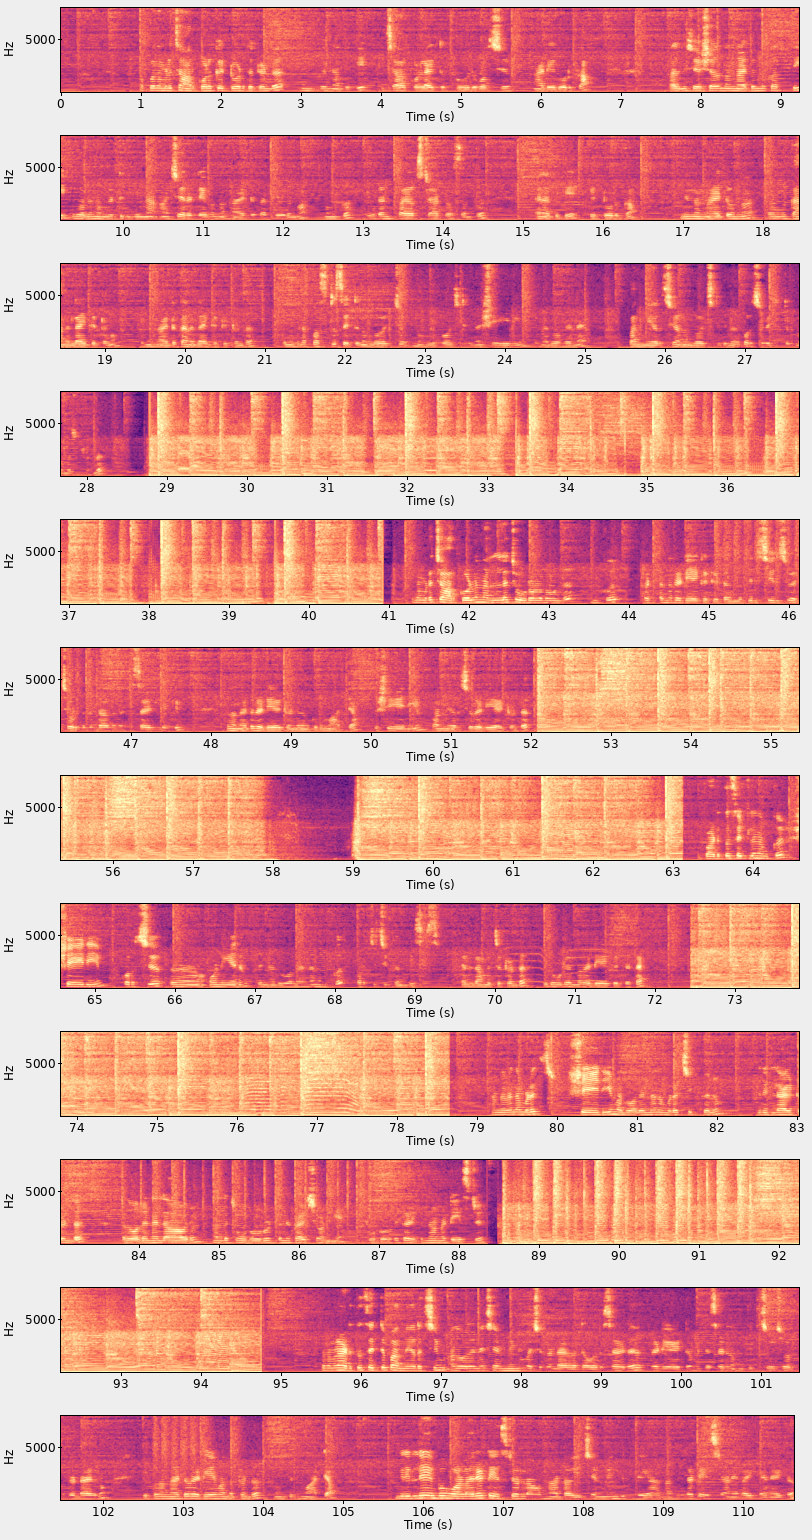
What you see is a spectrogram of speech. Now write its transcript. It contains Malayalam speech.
അപ്പോൾ നമ്മൾ ചാർക്കോളൊക്കെ ഇട്ട് കൊടുത്തിട്ടുണ്ട്. നമുക്ക് ഇതിനകത്തേക്ക് ചാർക്കോളിലായിട്ട് ഫ്ലൂയിഡ് കുറച്ച് ആഡ് ചെയ്ത് കൊടുക്കാം. അതിനുശേഷം അത് നന്നായിട്ടൊന്ന് കത്തി അതുപോലെ നമ്മൾ ഇട്ടിരിക്കുന്ന ആ ചിരട്ടയൊക്കെ നന്നായിട്ട് കത്തി വരുമ്പോൾ നമുക്ക് വുഡൻ ഫയർ സ്റ്റാർട്ടേഴ്സ് നമുക്ക് അതിനകത്തേക്ക് ഇട്ട് കൊടുക്കാം. ഇനി നന്നായിട്ടൊന്ന് ഒന്ന് കനലായി കിട്ടണം. നന്നായിട്ട് കനലായി കിട്ടിയിട്ടുണ്ട്. നമ്മുടെ ഫസ്റ്റ് സെറ്റ് നമ്മൾ വെച്ചു. നമ്മളിപ്പോൾ വെച്ചിരിക്കുന്ന ഷേരിയും പിന്നെ അതുപോലെ തന്നെ പന്നിയിറച്ചിയാണ് നമ്മൾ വെച്ചിരിക്കുന്നത്. കുറച്ച് വെജിറ്റബിളും വെച്ചിട്ടുണ്ട്. നമ്മുടെ ചാർക്കോളിന് നല്ല ചൂടുള്ളത് കൊണ്ട് നമുക്ക് പെട്ടെന്ന് റെഡിയായി കിട്ടിയിട്ട് നമ്മൾ തിരിച്ച് തിരിച്ച് വെച്ച് കൊടുത്തിട്ടുണ്ടാകുന്ന സൈഡിലേക്ക് നന്നായിട്ട് റെഡി ആയിട്ടുണ്ട്. നമുക്കൊന്ന് മാറ്റാം. ഷേരിയും പന്നിയിറച്ചി റെഡി ആയിട്ടുണ്ട്. അപ്പോൾ അടുത്ത സെറ്റിൽ നമുക്ക് ഷേരിയും കുറച്ച് ഒണിയനും പിന്നെ അതുപോലെ തന്നെ നമുക്ക് കുറച്ച് ചിക്കൻ പീസസും എല്ലാം വെച്ചിട്ടുണ്ട്. ഇതും കൂടി ഒന്ന് റെഡിയായി കിട്ടട്ടെ. അങ്ങനെ നമ്മുടെ ഷേരിയും അതുപോലെ തന്നെ നമ്മുടെ ചിക്കനും ഗ്രില്ലായിട്ടുണ്ട്. അതുപോലെ തന്നെ എല്ലാവരും നല്ല ചൂടോടുകൂടി തന്നെ കഴിച്ചു തുടങ്ങി. ചൂടോടുകൂടി കഴിക്കുന്നതാണ് ടേസ്റ്റ് അടുത്ത സെറ്റ് പന്നിയിറച്ചിയും അതുപോലെ തന്നെ ചെമ്മീനും വെച്ചിട്ടുണ്ടായിരുന്നു കേട്ടോ ഒരു സൈഡ് റെഡി ആയിട്ട് മറ്റേ സൈഡ് നമ്മൾ തിരിച്ച് വെച്ച് കൊടുത്തിട്ടുണ്ടായിരുന്നു. ഇപ്പോൾ നന്നായിട്ട് റെഡിയായി വന്നിട്ടുണ്ട്. നമുക്കിത് മാറ്റാം. ഗ്രില്ല് ചെയ്യുമ്പോൾ വളരെ ടേസ്റ്റുള്ള ഒന്നാട്ടോ. ഈ ചെമ്മീൻ ഗ്രില്ല് ചെയ്യാൻ. നല്ല ടേസ്റ്റാണ് കഴിക്കാനായിട്ട്.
